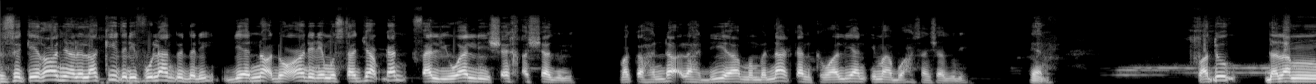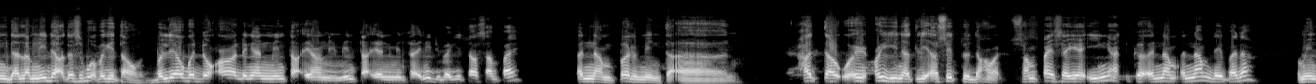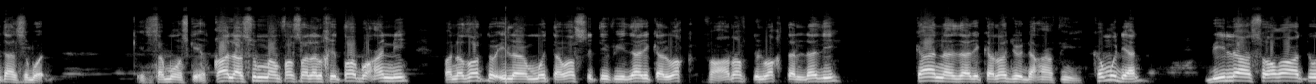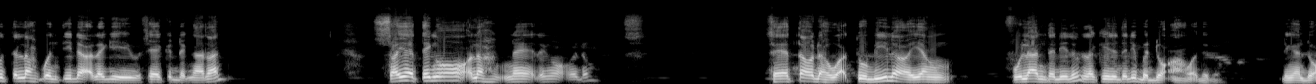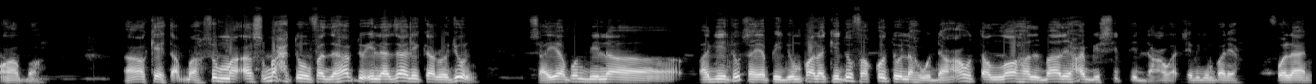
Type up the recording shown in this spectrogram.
Kesekiranya lelaki tadi fulan tu tadi dia nak doa dia dimustajabkan falyuwali Syekh Asy-Syadzuli. Maka hendaklah dia membenarkan kewalian Imam Abu Hasan Syadzuli. Kan? Lepas tu dalam dalam nidak tersebut bagi tahu beliau berdoa dengan minta yang ni, minta yang ni, minta ini dibagi tahu sampai enam permintaan. Hatta u'inat li asitu da'wat. Sampai saya ingat ke enam-enam daripada permintaan tersebut. Kita sambung sikit. Qala summa fasala al-khitab anni fa nadartu ila mutawassiti fi dhalika al-waqt fa araftu al-waqt alladhi kana zalika rajul da'a fi. Kemudian bila suara tu telah pun tidak lagi saya kedengaran saya tengoklah naik tengok tu saya tahu dah waktu bila yang fulan tadi tu lelaki tu tadi berdoa waktu tu dengan doa apa ha, okey tak apa summa asbahtu fadhhabtu ila zalika rajul saya pun bila pagi tu saya pergi jumpa lelaki tu faqultu lahu da'awta Allah al-bariha bi sitti da'awat saya pergi jumpa dia fulan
